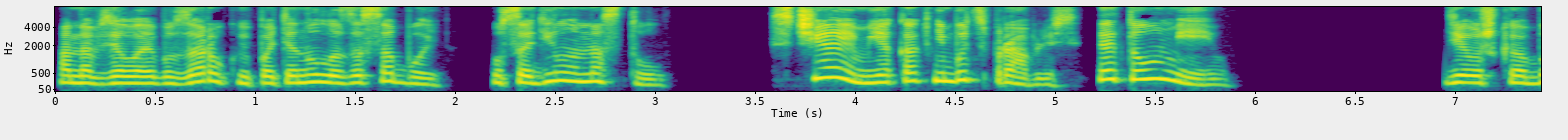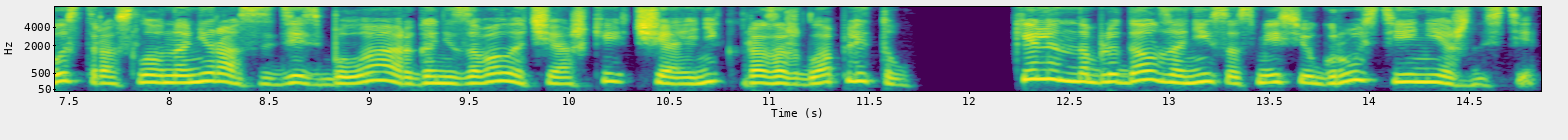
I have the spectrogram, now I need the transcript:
Она взяла его за руку и потянула за собой, усадила на стул. «С чаем я как-нибудь справлюсь, это умею». Девушка быстро, словно не раз здесь была, организовала чашки, чайник, разожгла плиту. Келлен наблюдал за ней со смесью грусти и нежности.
